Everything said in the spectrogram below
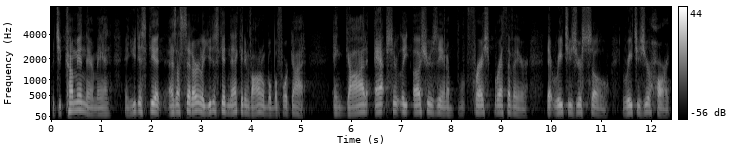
But you come in there, man, and you just get, as I said earlier, you just get naked and vulnerable before God. And God absolutely ushers in a fresh breath of air that reaches your soul, reaches your heart,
